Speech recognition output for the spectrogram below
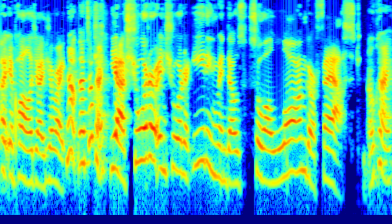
I apologize. You're right. No, that's okay. Yeah, shorter and shorter eating windows, so a longer fast. Okay.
